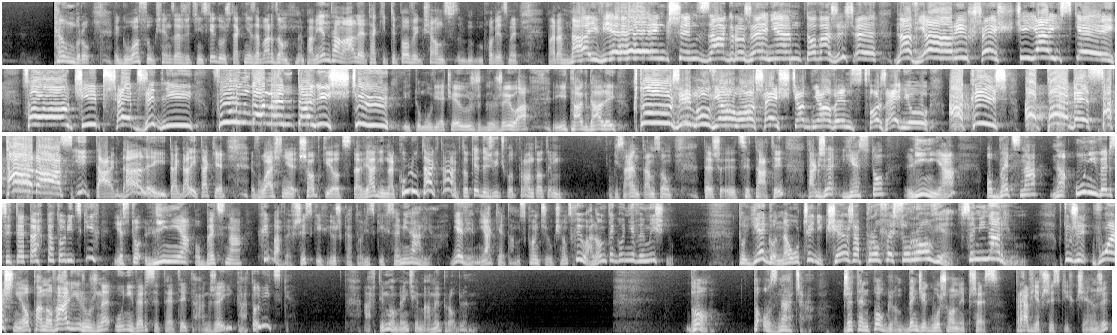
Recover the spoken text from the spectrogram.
Tembru głosu księdza Życińskiego, już tak nie za bardzo pamiętam, ale taki typowy ksiądz, powiedzmy, para... największym zagrożeniem towarzysze dla wiary chrześcijańskiej. Są ci przebrzydli fundamentaliści, i tu mówicie już grzyła i tak dalej, którzy mówią o sześciodniowym stworzeniu, a kysz, apage, i tak dalej, i tak dalej. Takie właśnie szopki odstawiali na kulu. Tak, tak, to kiedyś Widź pod prąd o tym pisałem, tam są też y, cytaty. Także jest to linia, obecna na uniwersytetach katolickich, jest to linia obecna chyba we wszystkich już katolickich seminariach. Nie wiem, jakie tam skończył ksiądz Chył, ale on tego nie wymyślił. To jego nauczyli księża profesorowie w seminarium, którzy właśnie opanowali różne uniwersytety, także i katolickie. A w tym momencie mamy problem. Bo to oznacza, że ten pogląd będzie głoszony przez prawie wszystkich księży,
